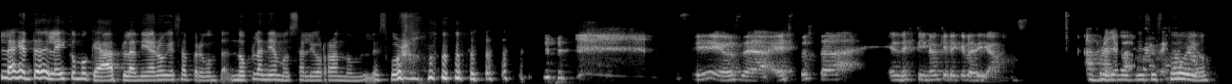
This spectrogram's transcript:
La gente de ley como que, ah, planearon esa pregunta. No planeamos, salió random, les juro. Sí, o sea, esto está, el destino quiere que lo digamos. Ah, pero ya dices tuyo.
